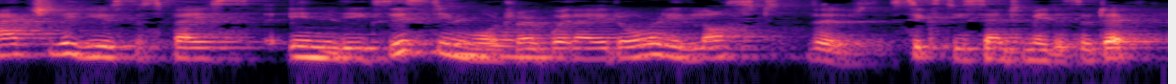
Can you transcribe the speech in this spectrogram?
actually use the space in the existing wardrobe where they had already lost the 60 centimeters of depth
